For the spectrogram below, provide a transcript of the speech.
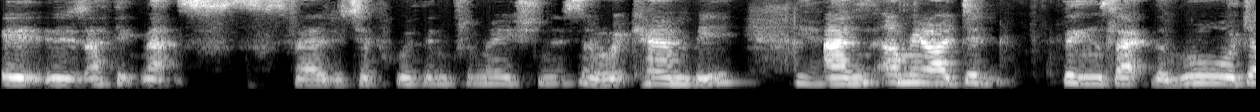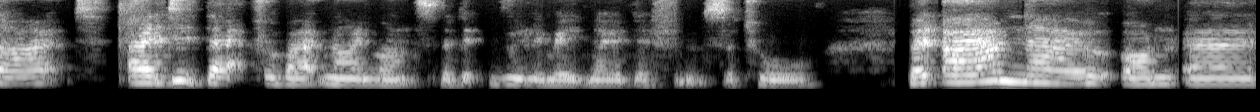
is, I think that's fairly typical with inflammation, isn't it? Or it can be. Yes. And I mean, I did things like the raw diet. I did that for about nine months, but it really made no difference at all. But I am now on a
